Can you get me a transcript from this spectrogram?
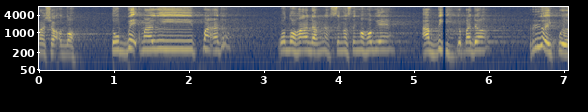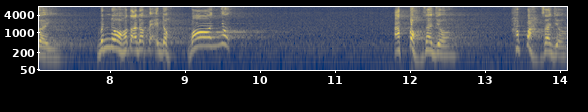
Masya Allah tubik mari pak tu. Wallahualam lah setengah-setengah orang habis kepada rai-perai Benda tak ada faedah. Banyak. Atah saja. Hapah saja.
